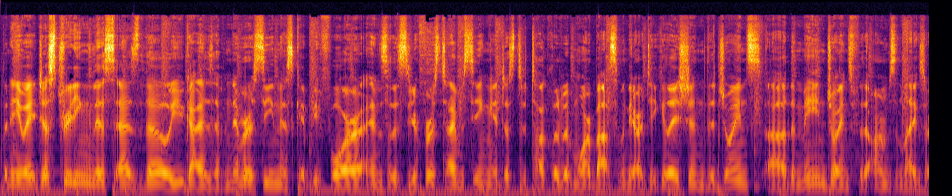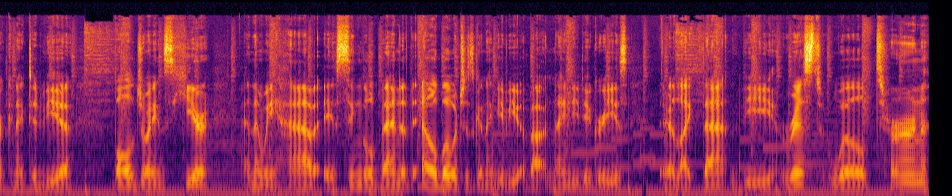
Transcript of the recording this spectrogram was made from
But anyway, just treating this as though you guys have never seen this kit before, and so this is your first time seeing it, just to talk a little bit more about some of the articulation. The joints, uh, the main joints for the arms and legs are connected via ball joints here, and then we have a single bend at the elbow, which is gonna give you about 90 degrees there like that. The wrist will turn,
